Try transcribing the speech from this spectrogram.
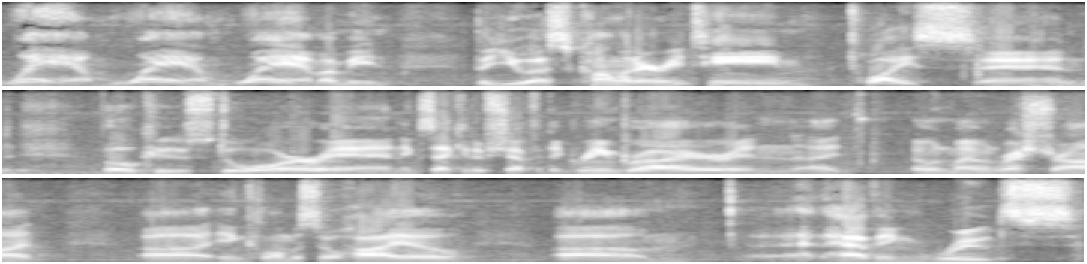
wham, wham, wham. I mean, the U.S. culinary team twice, and Bocuse d'Or, and executive chef at the Greenbrier, and I own my own restaurant uh, in Columbus, Ohio. Um, having roots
